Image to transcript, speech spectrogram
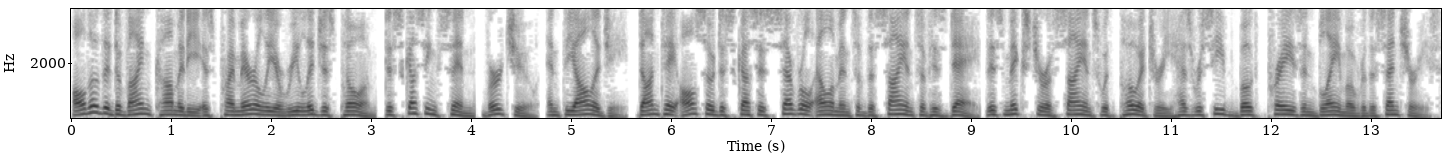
Although the Divine Comedy is primarily a religious poem, discussing sin, virtue, and theology, Dante also discusses several elements of the science of his day this mixture of science with poetry has received both praise and blame over the centuries.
